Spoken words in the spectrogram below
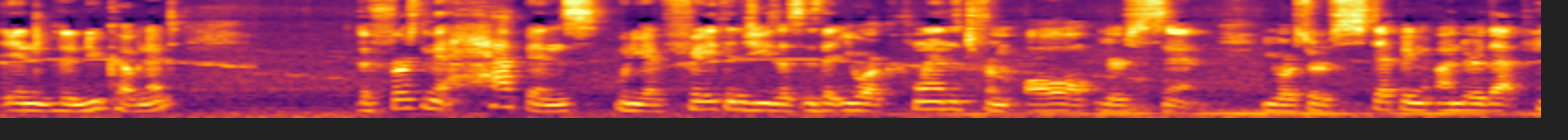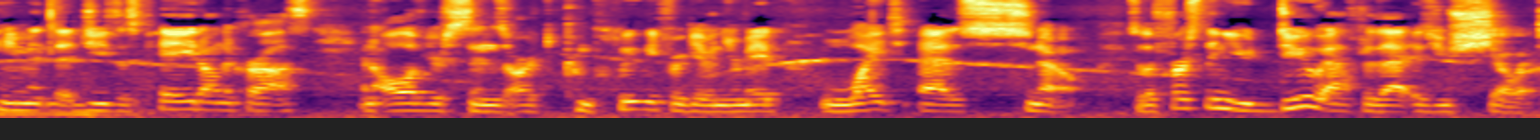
in the new covenant the first thing that happens when you have faith in Jesus is that you are cleansed from all your sin. You are sort of stepping under that payment that Jesus paid on the cross, and all of your sins are completely forgiven. You're made white as snow. So the first thing you do after that is you show it.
